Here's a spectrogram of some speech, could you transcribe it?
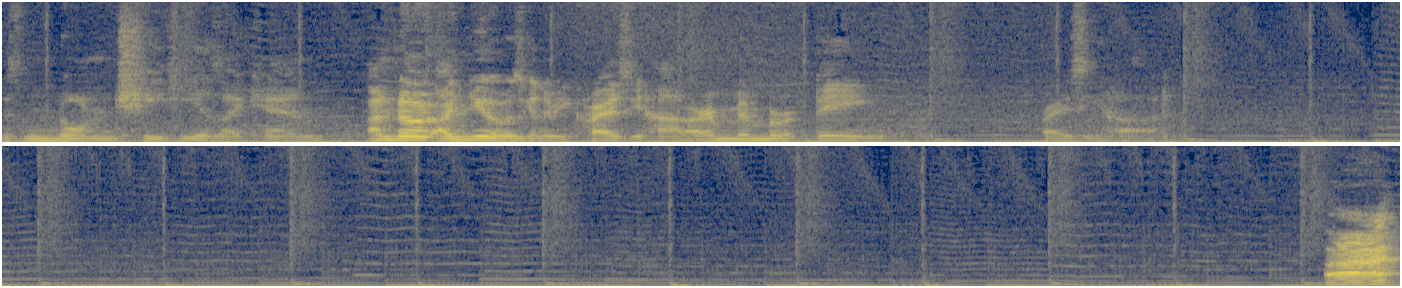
As non-cheaty as I can. I know I knew it was going to be crazy hard. I remember it being crazy hard. Alright.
